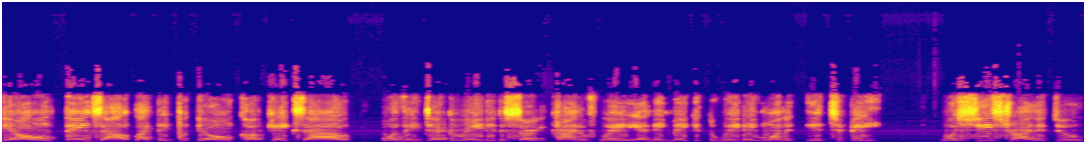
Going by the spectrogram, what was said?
their own things out, like they put their own cupcakes out, or they decorate it a certain kind of way, and they make it the way they want it to be. What she's trying to do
